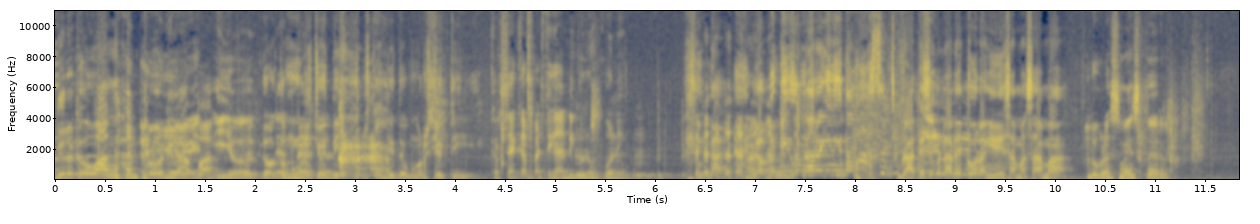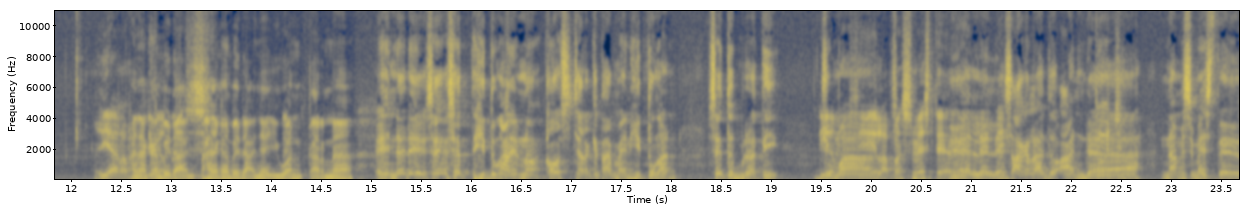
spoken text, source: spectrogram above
Biro keuangan, prodi apa? Iya. Itu waktu mengurus cuti, mengurus cuti itu mengurus cuti. Kerja kan pasti kan di Gunung Kuning. Nah, nggak penting sekarang ini kita bahas. Berarti sebenarnya korang ini sama-sama 12 semester. Iya lah. Hanya kan beda hanya kan bedanya Iwan karena Eh enggak deh, saya saya hitungannya no, kalau secara kita main hitungan, saya tuh berarti Dia cuma masih 8 semester. Eh, lele, salah tuh Anda 6 semester.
